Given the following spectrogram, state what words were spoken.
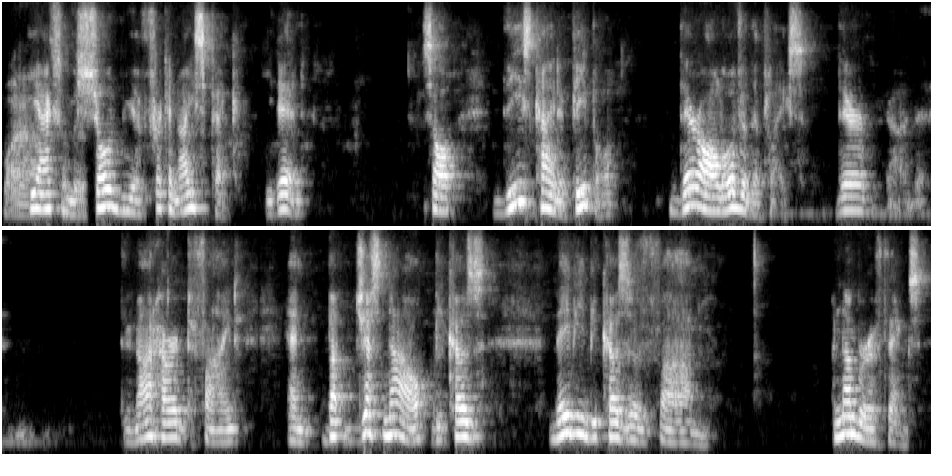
Wow. He actually showed me a freaking ice pick. He did. So these kind of people, they're all over the place. They're uh, they're not hard to find, and but just now because maybe because of um, a number of things.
